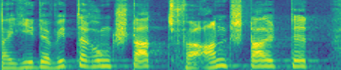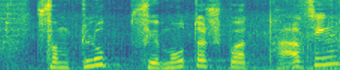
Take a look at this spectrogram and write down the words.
bei jeder Witterung statt, veranstaltet vom Club für Motorsport Pasing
